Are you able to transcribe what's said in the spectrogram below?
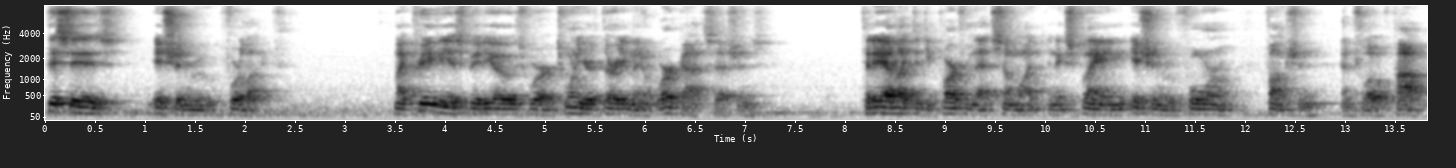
this is Isshinryu for Life. My previous videos were 20 or 30 minute workout sessions. Today I'd like to depart from that somewhat and explain Isshinryu form, function, and flow of power.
